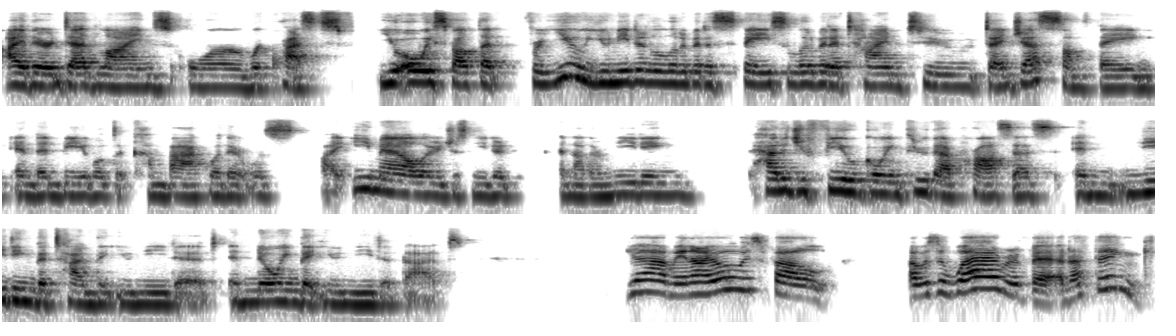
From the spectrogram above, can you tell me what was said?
either deadlines or requests you always felt that for you you needed a little bit of space a little bit of time to digest something and then be able to come back whether it was by email or you just needed another meeting. How did you feel going through that process and needing the time that you needed and knowing that you needed that? Yeah i mean i always felt i was aware of it and i think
